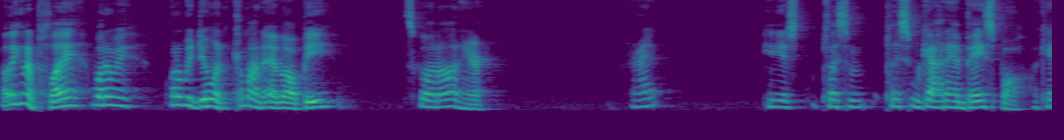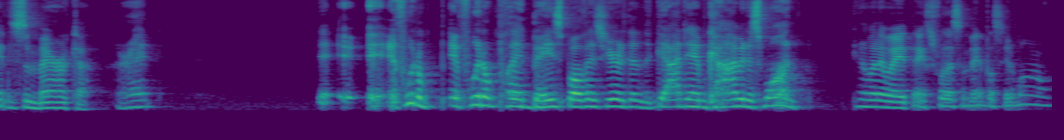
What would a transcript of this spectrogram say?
Are they gonna play? What are we? What are we doing? Come on, MLB. What's going on here? All right, you just play some play some goddamn baseball. Okay, this is America. All right. If we don't if we don't play baseball this year, then the goddamn communists won. You know. Anyway, thanks for listening. Maybe I'll see you tomorrow.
